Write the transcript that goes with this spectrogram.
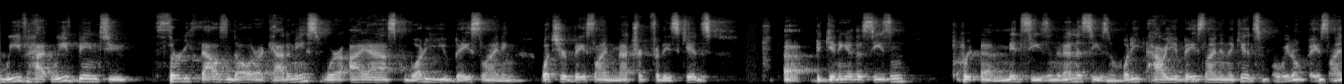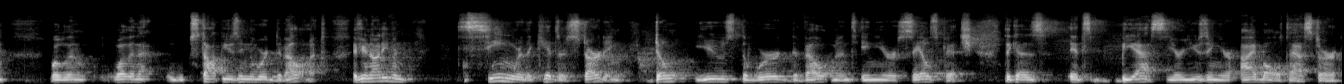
We've had we've been to thirty thousand dollar academies where I ask, what are you baselining? What's your baseline metric for these kids? Uh, beginning of the season, pre, uh, mid season, and end of season. What do you, how are you baselining the kids? Well, we don't baseline. Well, then, well, then stop using the word development. If you're not even seeing where the kids are starting, don't use the word development in your sales pitch because it's BS. You're using your eyeball test or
